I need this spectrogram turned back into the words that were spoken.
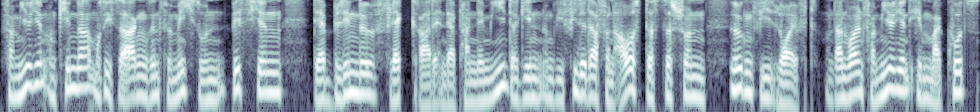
Familien und Kinder, muss ich sagen, sind für mich so ein bisschen der blinde Fleck gerade in der Pandemie. Da gehen irgendwie viele davon aus, dass das schon irgendwie läuft. Und dann wollen Familien eben mal kurz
